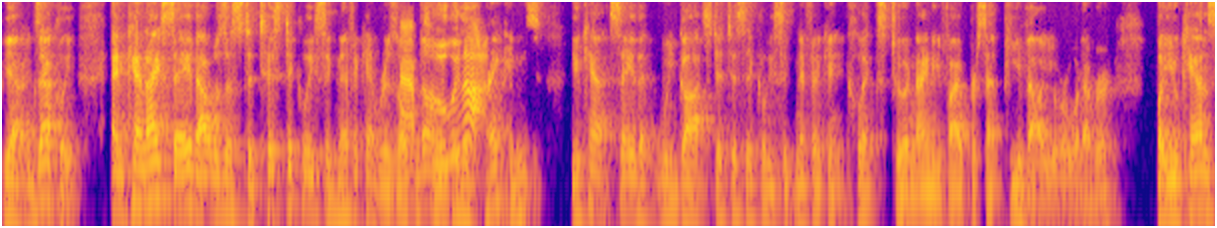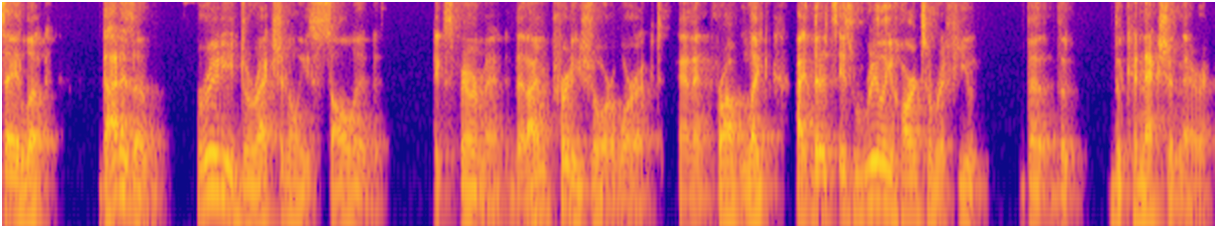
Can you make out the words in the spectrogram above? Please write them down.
Yeah, exactly. And can I say that was a statistically significant result? Absolutely no, not. Rankings you can't say that we got statistically significant clicks to a 95% p value or whatever but you can say look that is a pretty directionally solid experiment that i'm pretty sure worked. And it probably like I, there's it's really hard to refute the the the connection there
